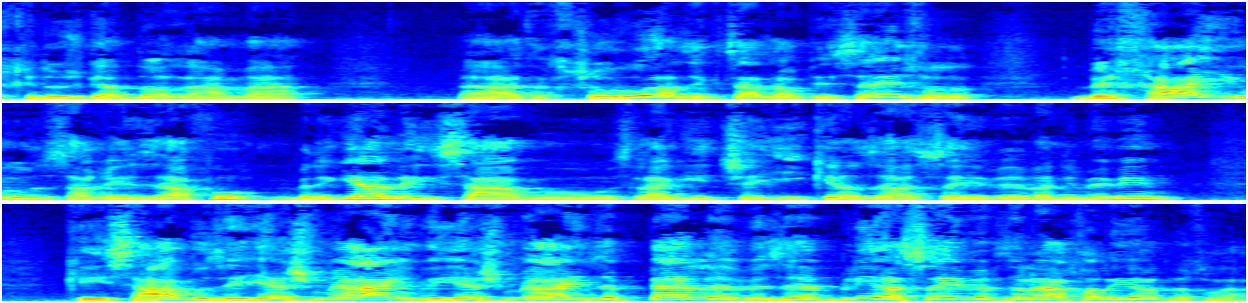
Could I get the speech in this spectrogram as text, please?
חידוש גדול, למה? תחשבו על זה קצת על פי סייכו, בחיוס הרי זה הפוך. בנגיע לעיסאוווס להגיד שאיקר זה הסבב, אני מבין. כי עיסאוווס זה יש מאין, ויש מאין זה פלא, וזה בלי הסבב זה לא יכול להיות בכלל.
